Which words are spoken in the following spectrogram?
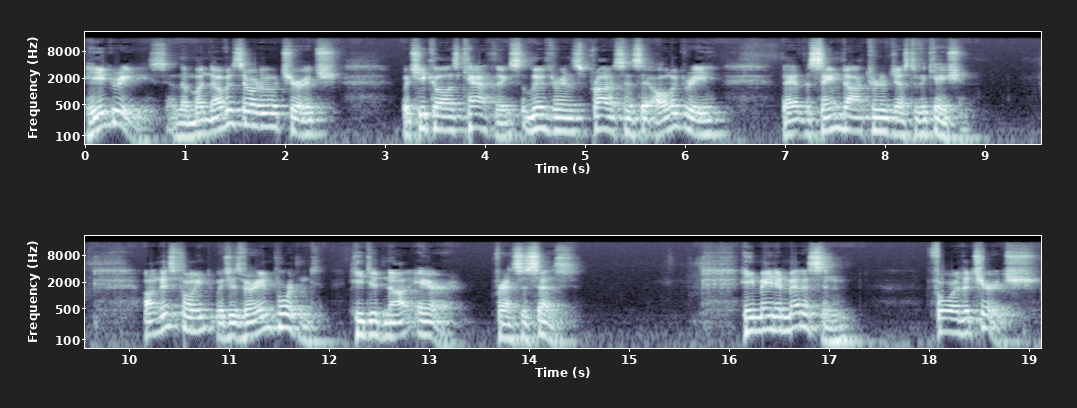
He agrees. And the Novus Ordo Church, which he calls Catholics, Lutherans, Protestants, they all agree they have the same doctrine of justification. On this point, which is very important, he did not err, Francis says. He made a medicine for the church.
